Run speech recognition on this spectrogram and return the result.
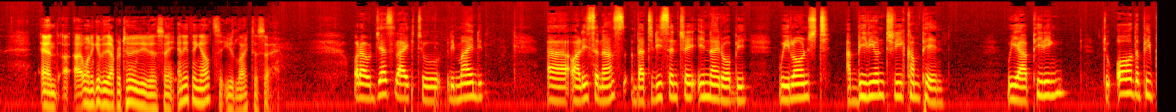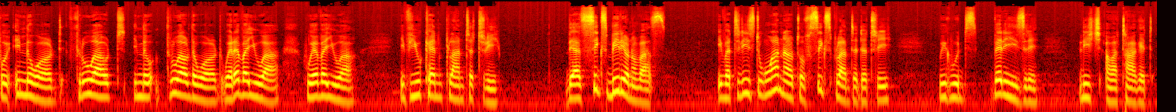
And I want to give you the opportunity to say anything else that you'd like to say. What I would just like to remind uh, our listeners that recently in Nairobi we launched a billion tree campaign. We are appealing to all the people in the world throughout in the throughout the world wherever you are whoever you are if you can plant a tree. There are 6 billion of us. If at least one out of 6 planted a tree we would very easily reach our target.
